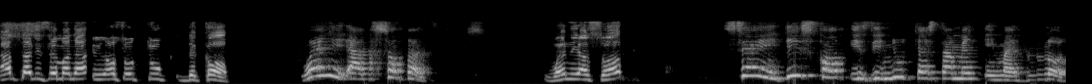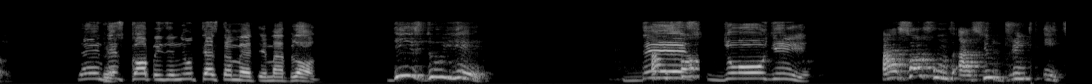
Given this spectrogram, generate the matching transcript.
After the same manner, he also took the cup. When he had supped, When he had supped, saying, This cup is the New Testament in my blood. Saying, This cup is the New Testament in my blood. This do ye This do ye as often as you drink it.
